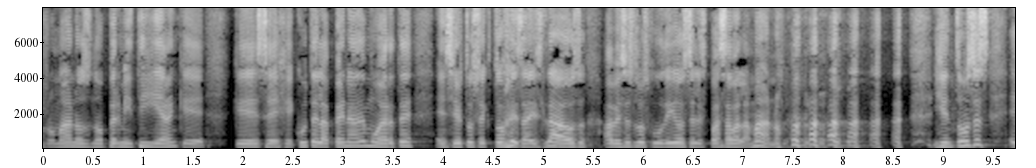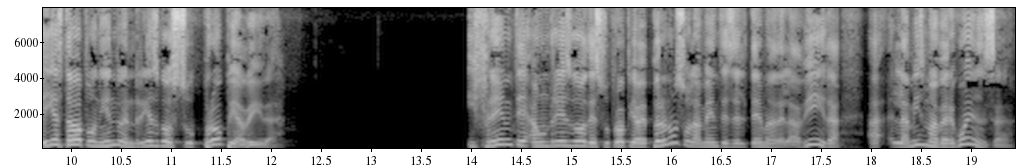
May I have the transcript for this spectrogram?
romanos no permitían que, que, se ejecute la pena de muerte, en ciertos sectores aislados, a veces los judíos se les pasaba la mano. y entonces ella estaba poniendo en riesgo su propia vida. Y frente a un riesgo de su propia vida, pero no solamente es el tema de la vida, la misma vergüenza.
